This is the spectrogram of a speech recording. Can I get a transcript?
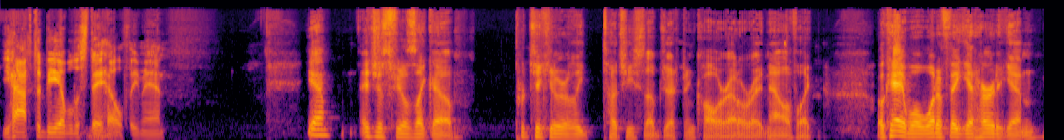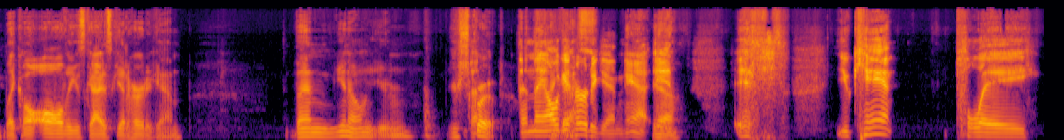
You have to be able to stay healthy, man. Yeah, it just feels like a particularly touchy subject in Colorado right now. Of like, okay, well, what if they get hurt again? Like all, all these guys get hurt again, then you know you're you're screwed. Then they all I get hurt again. Yeah. Yeah. It, it, you can't play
